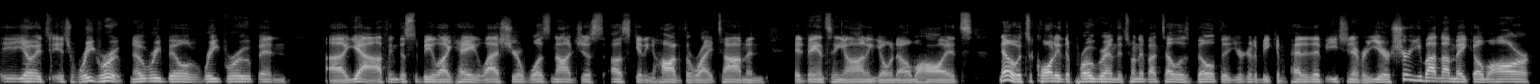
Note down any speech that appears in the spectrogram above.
you know, it's it's regroup, no rebuild, regroup, and uh, yeah, I think this would be like, hey, last year was not just us getting hot at the right time and advancing on and going to Omaha. It's no, it's a quality of the program that Tony Vitello has built that you're going to be competitive each and every year. Sure, you might not make Omaha or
